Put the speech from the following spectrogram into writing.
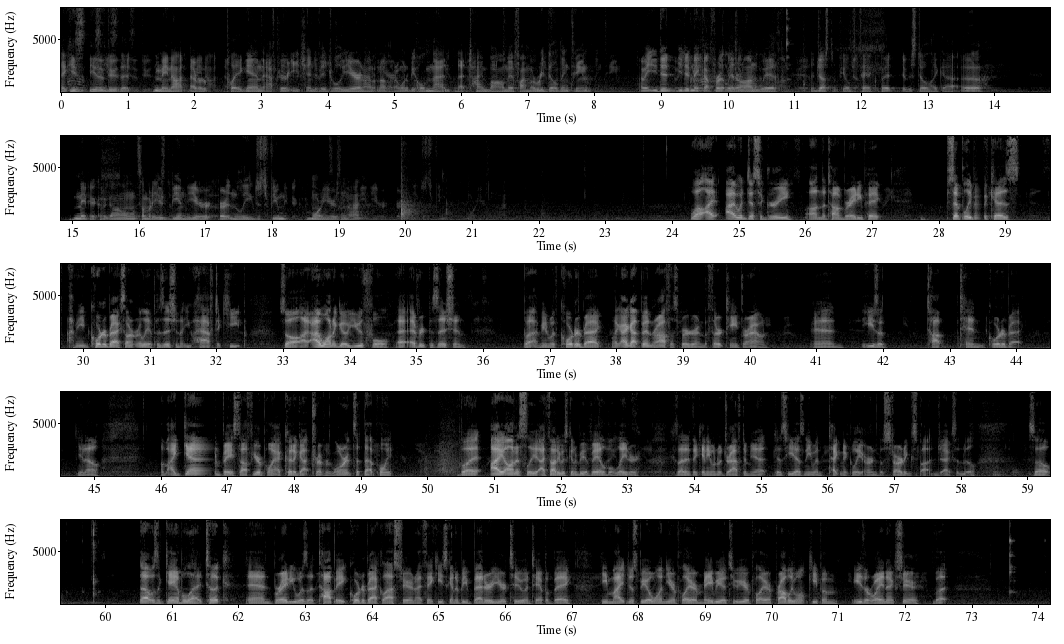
Like he's he's a dude that may not ever play again after each individual year, and I don't know that I want to be holding that that time bomb if I'm a rebuilding team. I mean, you did you did make up for it later on with the Justin Fields pick, but it was still like a. Uh, maybe I could have gone with somebody who'd be in the year or in the league just a few more years than that. Well, I, I would disagree on the Tom Brady pick simply because, I mean, quarterbacks aren't really a position that you have to keep. So I, I want to go youthful at every position. But, I mean, with quarterback, like, I got Ben Roethlisberger in the 13th round, and he's a top 10 quarterback, you know? Um, I guess, based off your point, I could have got Trevor Lawrence at that point. But I honestly, I thought he was going to be available later because I didn't think anyone would draft him yet because he hasn't even technically earned the starting spot in Jacksonville. So that was a gamble that I took. And Brady was a top eight quarterback last year, and I think he's going to be better year two in Tampa Bay. He might just be a one year player, maybe a two year player. Probably won't keep him either way next year, but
